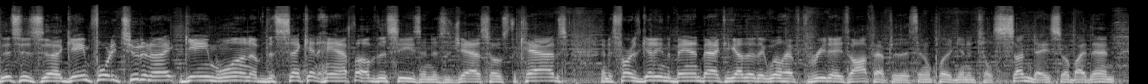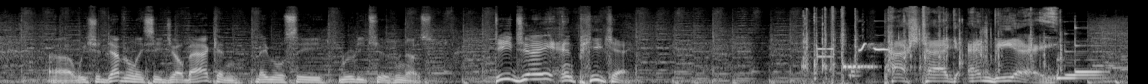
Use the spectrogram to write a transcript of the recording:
This is uh, game 42 tonight, game one of the second half of the season as the Jazz host the Cavs. And as far as getting the band back together, they will have three days off after this. They don't play again until Sunday, so by then uh, we should definitely see Joe back, and maybe we'll see Rudy too. Who knows? DJ and PK. Hashtag NBA.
